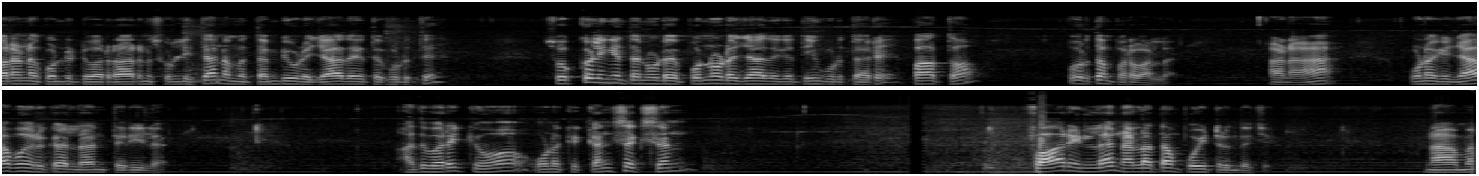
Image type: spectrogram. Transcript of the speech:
வரனை கொண்டுட்டு வர்றாருன்னு சொல்லித்தான் நம்ம தம்பியோட ஜாதகத்தை கொடுத்து சொக்கலிங்கம் தன்னோட பொண்ணோட ஜாதகத்தையும் கொடுத்தாரு. பார்த்தோம் ஒருத்தன் பரவாயில்ல. ஆனால் உனக்கு ஞாபகம் இருக்கா இல்லைன்னு தெரியல. அது வரைக்கும் உனக்கு கன்ஸ்ட்ரக்ஷன் ஃபாரினில் நல்லா தான் போயிட்டு இருந்துச்சு. நாம்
